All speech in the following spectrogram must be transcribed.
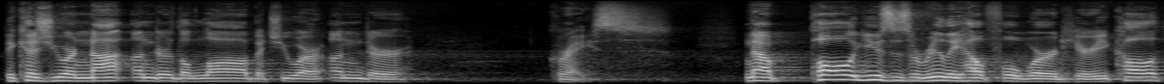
because you are not under the law, but you are under grace. Now, Paul uses a really helpful word here. He, call,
